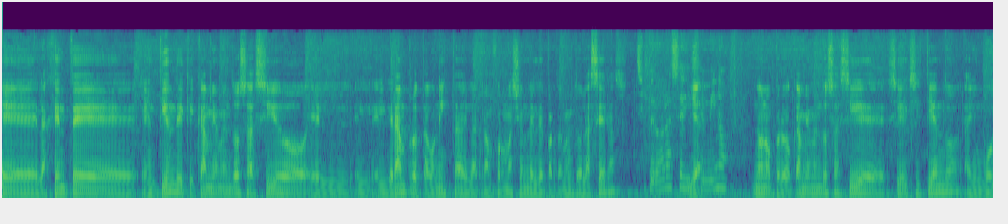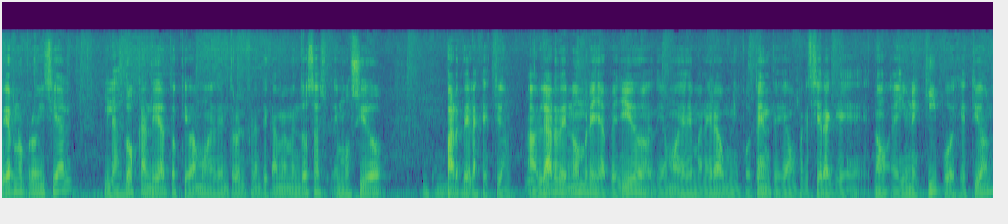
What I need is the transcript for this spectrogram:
eh, la gente entiende que Cambia Mendoza ha sido el, gran protagonista de la transformación del departamento de las Heras. Sí, pero ahora se diseminó. No, no, pero Cambia Mendoza sigue, sigue existiendo, hay un gobierno provincial y las dos candidatos que vamos dentro del Frente Cambia Mendoza hemos sido parte de la gestión. Hablar de nombres y apellidos, digamos, es de manera omnipotente, digamos, pareciera que no, hay un equipo de gestión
